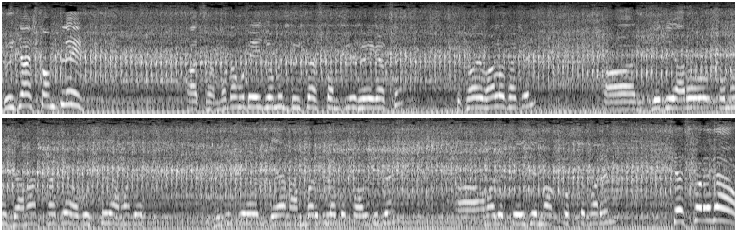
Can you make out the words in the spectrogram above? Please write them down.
দুই চাষ কমপ্লিট আচ্ছা মোটামুটি এই জমির দুই চাষ কমপ্লিট হয়ে গেছে। তো সবাই ভালো থাকেন। আর যদি আরও কোনো জানার থাকে, অবশ্যই আমাদের ভিডিওতে দেওয়া নাম্বারগুলোতে কল দিবেন। আমাদের পেজে নক করতে পারেন। শেষ করে দাও!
